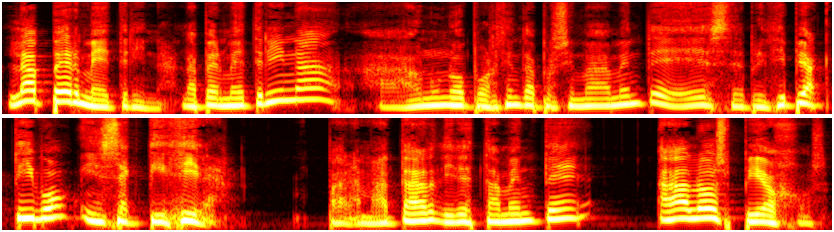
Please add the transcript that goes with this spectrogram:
la permetrina. La permetrina, a un 1% aproximadamente, es el principio activo insecticida para matar directamente a los piojos.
